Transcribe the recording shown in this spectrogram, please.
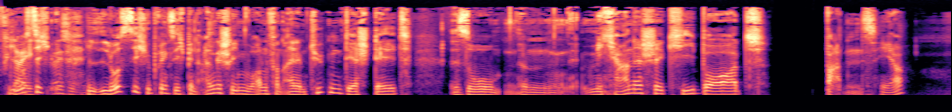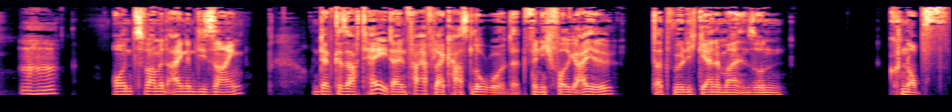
Vielleicht, lustig, lustig übrigens, ich bin angeschrieben worden von einem Typen, der stellt so ähm, mechanische Keyboard-Buttons her. Mhm. Und zwar mit eigenem Design. Und der hat gesagt, hey, dein Firefly Cast Logo, das finde ich voll geil. Das würde ich gerne mal in so einen Knopf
